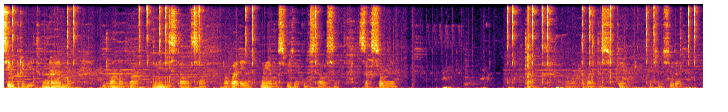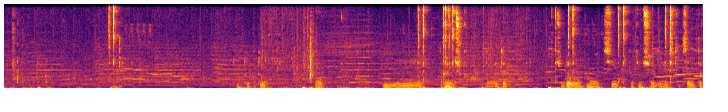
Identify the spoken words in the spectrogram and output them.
Всім привіт! Граємо 2 на 2. Мені дісталася Баварія, моєму союзнику дісталася Саксонія. Так, е, давайте сюди, потім сюди. Тут, тут, тут. О. І риночок. Давайте. Чудово, молодці. Потім ще один міський центр.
